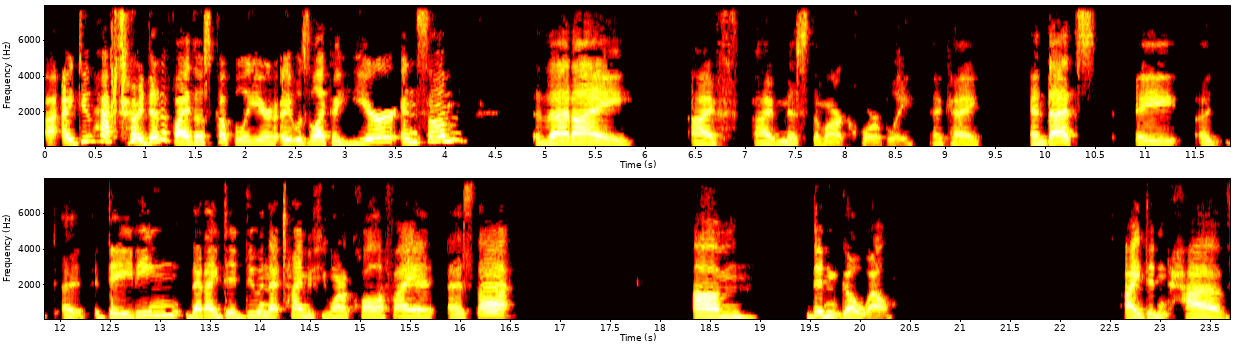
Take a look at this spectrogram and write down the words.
I, do have to identify those couple of years. It was like a year and some that I I I missed the mark horribly. Okay, and that's a, a, a dating that I did do in that time. If you want to qualify it as that, um, didn't go well. I didn't have.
